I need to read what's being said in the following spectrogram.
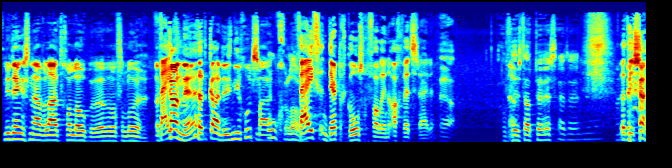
Nu denken ze, nou, we laten het gewoon lopen, we hebben wel verloren. Dat Vijf- kan, hè? Dat kan, dat is niet goed, maar... Ongelooflijk. 35 goals gevallen in 8 wedstrijden. Ja. Hoeveel is dat per wedstrijd? eh? Dat is eh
